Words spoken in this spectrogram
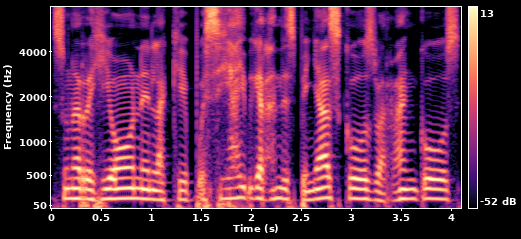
Es una región en la que pues sí hay grandes peñascos, barrancos,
